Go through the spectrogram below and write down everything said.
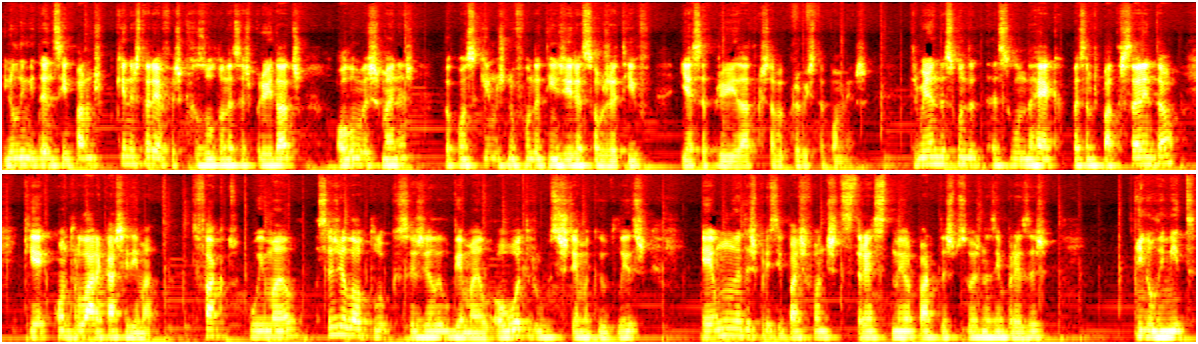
e, no limite, anteciparmos pequenas tarefas que resultam dessas prioridades ao longo das semanas para conseguirmos, no fundo, atingir esse objetivo e essa prioridade que estava prevista para o mês. Terminando a segunda, a segunda hack, passamos para a terceira então, que é controlar a caixa de e-mail. De facto, o e-mail, seja ele Outlook, seja ele Gmail ou outro sistema que utilizes, é uma das principais fontes de stress de maior parte das pessoas nas empresas e, no limite,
